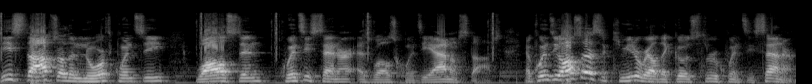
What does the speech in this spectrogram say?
These stops are the North Quincy, Wollaston, Quincy Center, as well as Quincy Adams stops. Now, Quincy also has a commuter rail that goes through Quincy Center.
